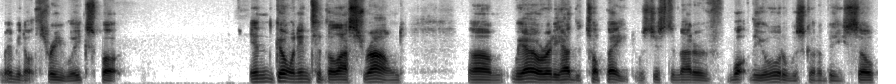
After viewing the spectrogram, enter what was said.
Maybe not three weeks, but in going into the last round, um, we already had the top eight. It was just a matter of what the order was going to be. So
